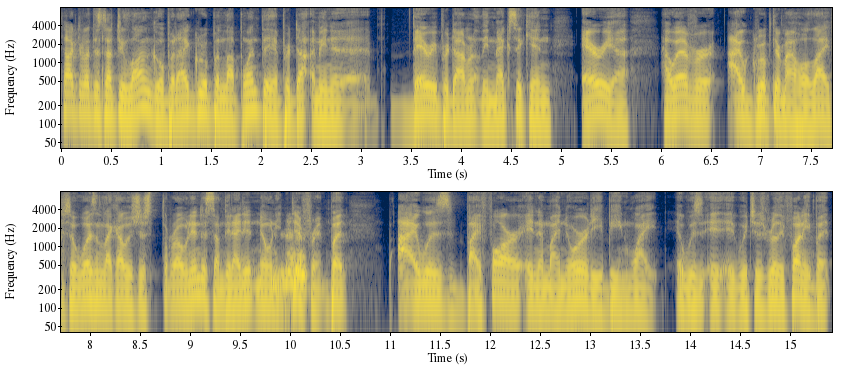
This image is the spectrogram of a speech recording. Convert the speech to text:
talked about this not too long ago, but I grew up in La Puente, a predo- I mean, a very predominantly Mexican area. However, I grew up there my whole life, so it wasn't like I was just thrown into something. I didn't know any different, but I was by far in a minority being white. It was, it, it- which is really funny, but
